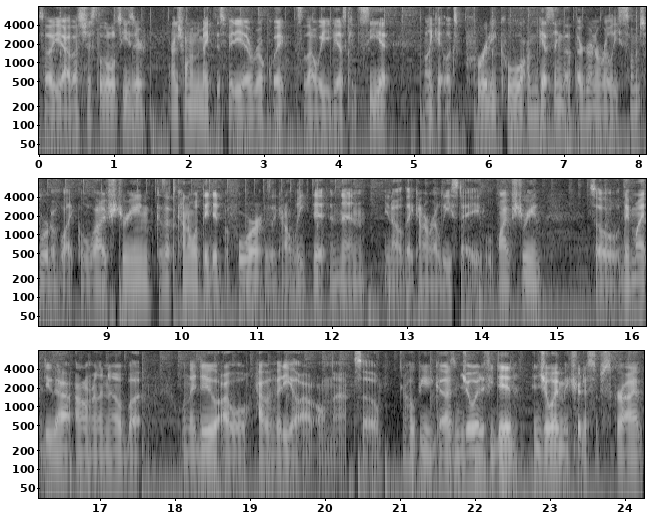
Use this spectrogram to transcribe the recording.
So yeah, that's just a little teaser. I just wanted to make this video real quick so that way you guys could see it. I think it looks pretty cool. I'm guessing that they're going to release some sort of like live stream because that's kind of what they did before is they kind of leaked it and then, you know, they kind of released a live stream. So they might do that. I don't really know, but when they do, I will have a video out on that. So I hope you guys enjoyed. If you did enjoy, make sure to subscribe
